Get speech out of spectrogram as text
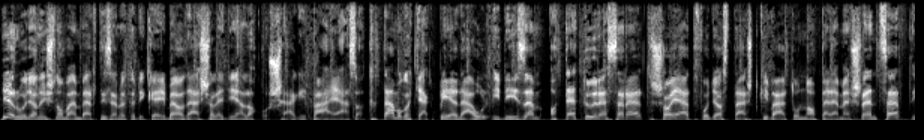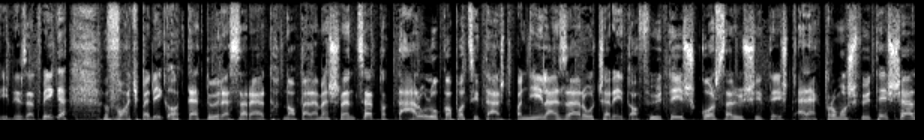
Jön ugyanis november 15-i beadással egy ilyen lakossági pályázat. Támogatják például, idézem, a tetőre szerelt saját fogyasztást kiváltó napelemes rendszert, idézet vége, vagy pedig a tetőre szerelt napelemes rendszert, a tárolókapacitást, a nyílászáró cserét, a fűtés, korszerűsítést elektromos fűtéssel,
